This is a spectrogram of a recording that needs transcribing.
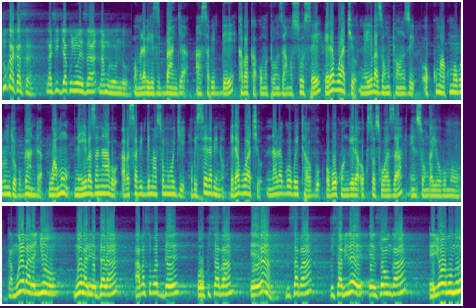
tukakasa nga kijja kunyweza namulondo. Omulabirizi bbanja asabidde kabaka omutonzi amusuuse era bw'atyo neyeebaza omutonzi okukumaakuma obulungi obuganda wamu neyeebaza n'abo abasabidde maasomoogi mu biseera bino era bw'atyo n'alaga obwetaavu obw'okwongera okusosowaza ensonga y'obumu. Ka mwebale nnyo mwebalire ddala abasobodde okusaba era nsaba tusabire ensonga ey'obumu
